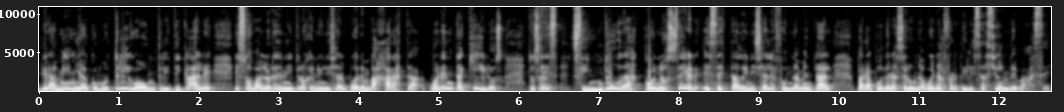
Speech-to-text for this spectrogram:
gramínea como trigo o un triticale, esos valores de nitrógeno inicial pueden bajar hasta 40 kilos. Entonces, sin dudas, conocer ese estado inicial es fundamental para poder hacer una buena fertilización de base.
